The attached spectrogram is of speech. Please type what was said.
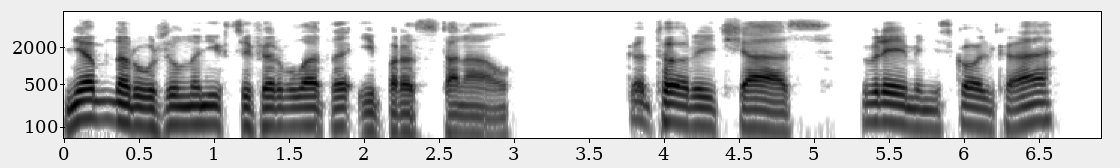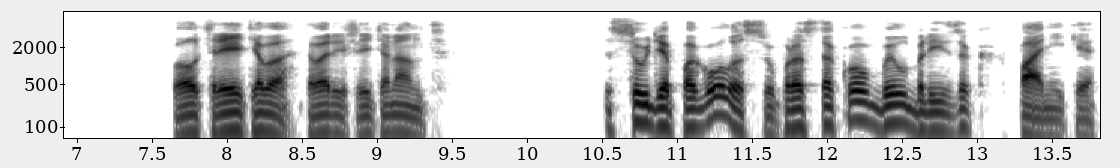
не обнаружил на них циферблата и простонал. — Который час? Времени сколько, а? — Полтретьего, товарищ лейтенант. Судя по голосу, Простаков был близок к панике,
